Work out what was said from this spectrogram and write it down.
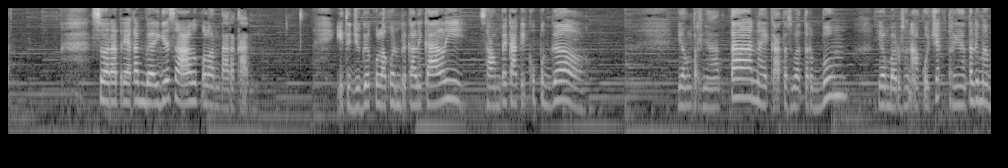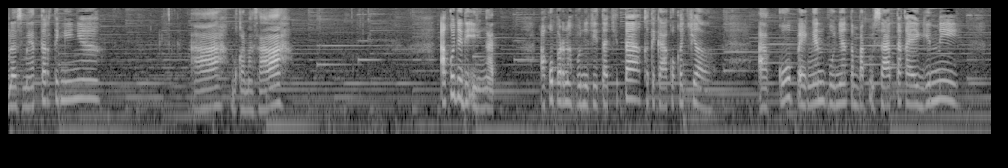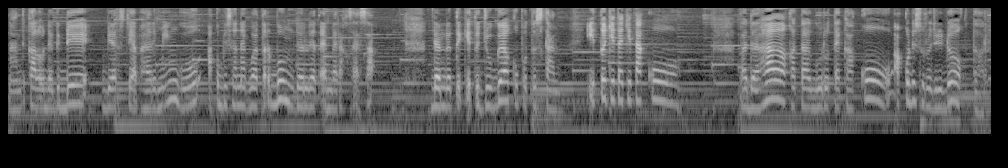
Suara teriakan bahagia selalu kulontarkan. Itu juga kulakukan berkali-kali, sampai kakiku pegal yang ternyata naik ke atas waterboom yang barusan aku cek ternyata 15 meter tingginya. Ah, bukan masalah. Aku jadi ingat, aku pernah punya cita-cita ketika aku kecil. Aku pengen punya tempat wisata kayak gini. Nanti kalau udah gede, biar setiap hari minggu aku bisa naik waterboom dan lihat ember raksasa. Dan detik itu juga aku putuskan, itu cita-citaku. Padahal kata guru TK ku, aku disuruh jadi dokter.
